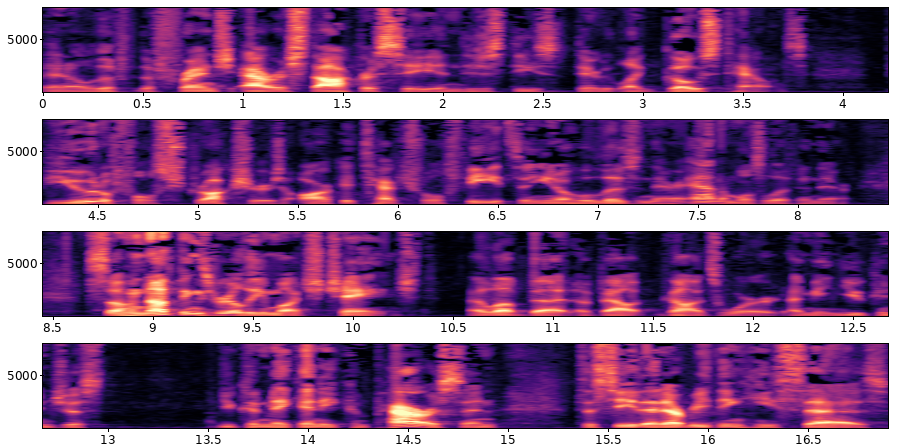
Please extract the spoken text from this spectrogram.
You know, the, the French aristocracy, and just these, they're like ghost towns. Beautiful structures, architectural feats, and you know who lives in there? Animals live in there. So nothing's really much changed. I love that about God's Word. I mean, you can just, you can make any comparison to see that everything He says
